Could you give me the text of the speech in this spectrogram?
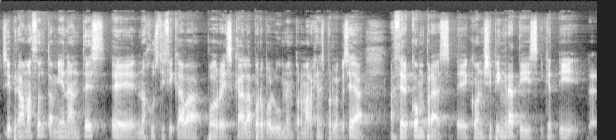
Sí, pero Amazon también antes eh, no justificaba por escala, por volumen, por márgenes, por lo que sea, hacer compras eh, con shipping gratis y, que, y, eh,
